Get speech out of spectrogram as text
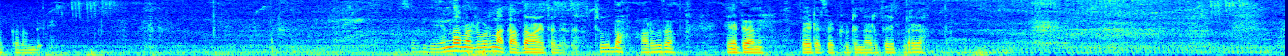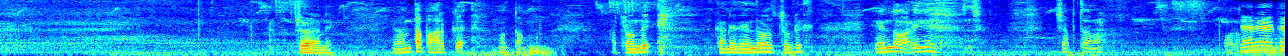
అక్కడ ఉంది. అసలు ఇది ఏందన్నట్టు కూడా నాకు అర్థమవుతలేదు చూద్దాం అడుగుదాం. ఏంటిదని బయట సెక్యూరిటీని అడిగితే చెప్తారుగా. చూడండి ఇదంతా పార్కే మొత్తం. అట్లా ఉంది కానీ ఇది ఏందో చూడు ఏందో అడిగి చెప్తాను. ఏరియా అయితే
